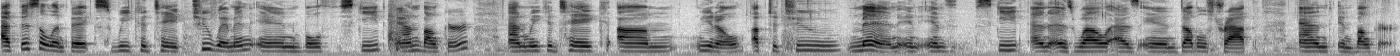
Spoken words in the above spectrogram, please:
at this Olympics, we could take two women in both skeet and bunker, and we could take, um, you know, up to two men in, in skeet and as well as in doubles trap and in bunker.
